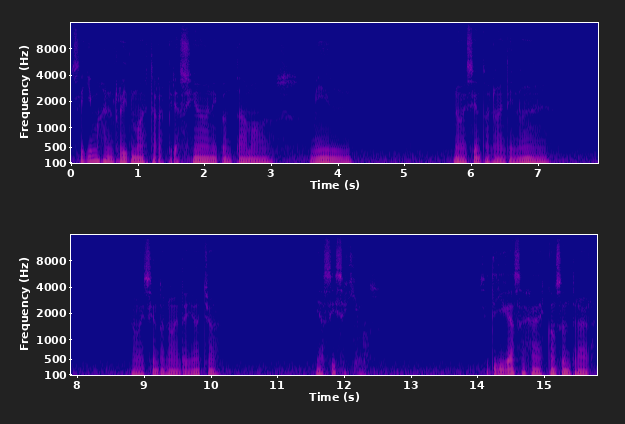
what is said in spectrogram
Seguimos el ritmo de esta respiración y contamos mil, novecientos noventa y nueve, novecientos noventa y ocho y así seguimos. Si te llegases a desconcentrar,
